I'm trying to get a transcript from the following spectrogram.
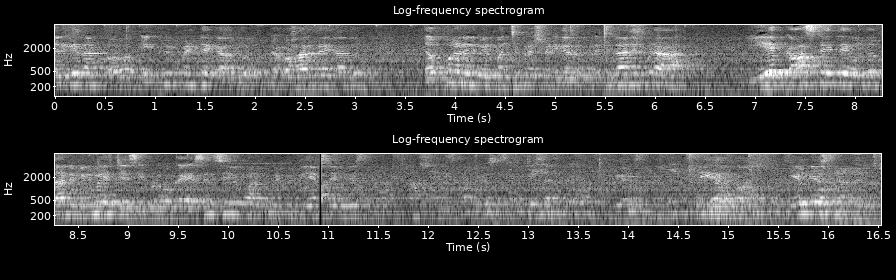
జరిగే దాంట్లో ఎక్విప్మెంటే కాదు వ్యవహారమే కాదు డబ్బులు అనేది మీరు మంచి ప్రశ్న అడిగారు ప్రతిదానికి కూడా ఏ కాస్ట్ అయితే ఉందో దాన్ని మినిమైజ్ చేసి ఇప్పుడు ఒక ఎస్ఎన్సీ మనకు పీపీపీ ఏం చేస్తుంది ఏం చేస్తున్నారు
